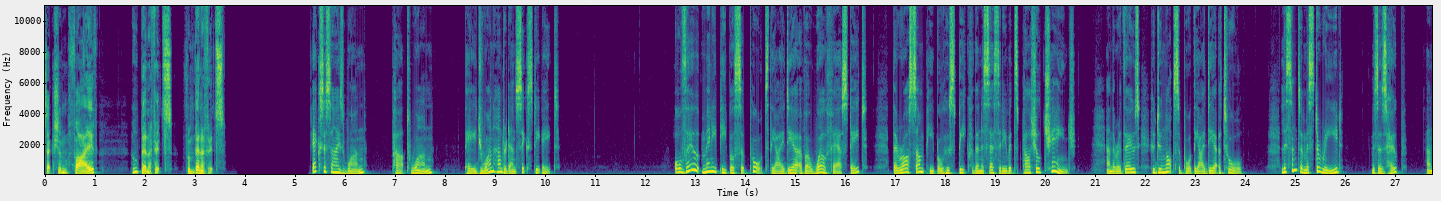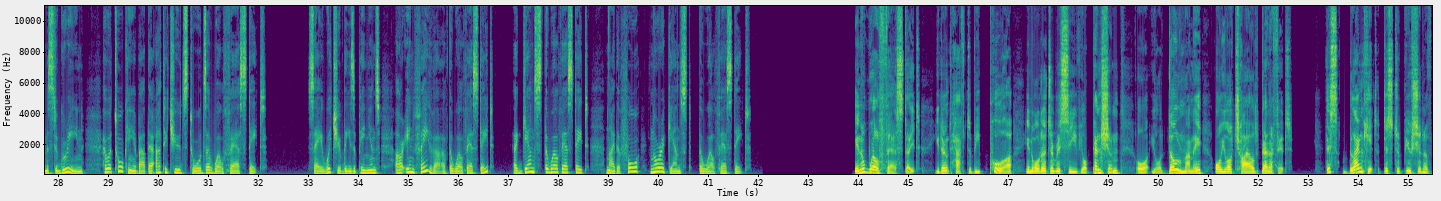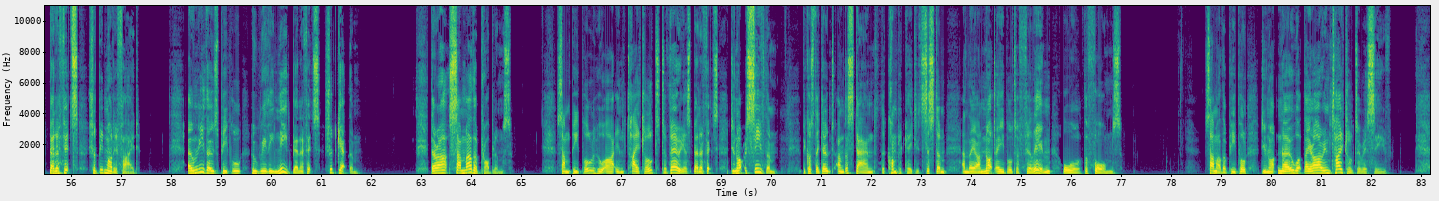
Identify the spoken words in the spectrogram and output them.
Section 5 Who benefits from benefits? Exercise 1, Part 1, page 168. Although many people support the idea of a welfare state, there are some people who speak for the necessity of its partial change, and there are those who do not support the idea at all. Listen to Mr. Reed, Mrs. Hope, and Mr. Green, who are talking about their attitudes towards a welfare state. Say which of these opinions are in favour of the welfare state, against the welfare state, neither for nor against the welfare state. In a welfare state, you don't have to be poor in order to receive your pension, or your dole money, or your child benefit. This blanket distribution of benefits should be modified. Only those people who really need benefits should get them. There are some other problems. Some people who are entitled to various benefits do not receive them because they don't understand the complicated system and they are not able to fill in all the forms. Some other people do not know what they are entitled to receive.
